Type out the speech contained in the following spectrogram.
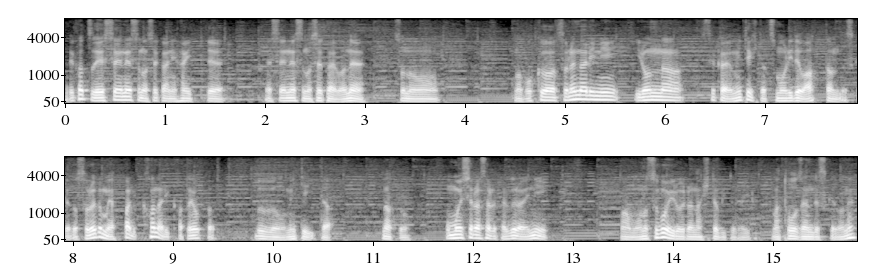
で、かつ SNS の世界に入って、SNS の世界はね、その、まあ、僕はそれなりにいろんな世界を見てきたつもりではあったんですけど、それでもやっぱりかなり偏った部分を見ていたなと思い知らされたぐらいに、まあ、ものすごいいろいろな人々がいる。まあ、当然ですけどね。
